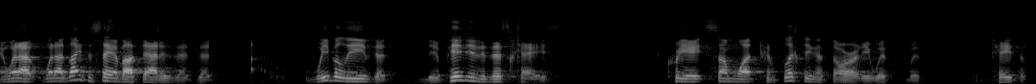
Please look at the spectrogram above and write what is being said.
And what I, what I'd like to say about that is that, that we believe that the opinion in this case creates somewhat conflicting authority with, with the case of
